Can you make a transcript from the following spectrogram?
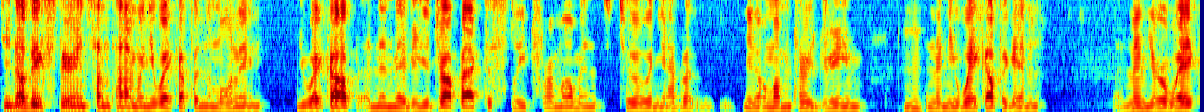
do you know the experience sometime when you wake up in the morning you wake up and then maybe you drop back to sleep for a moment too and you have a you know a momentary dream mm. and then you wake up again and then you're awake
